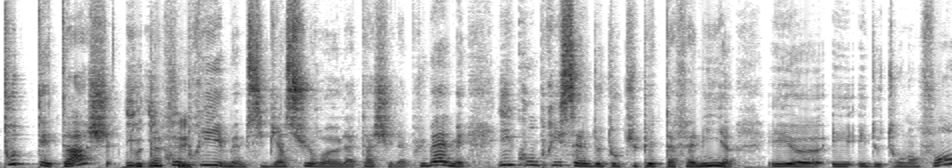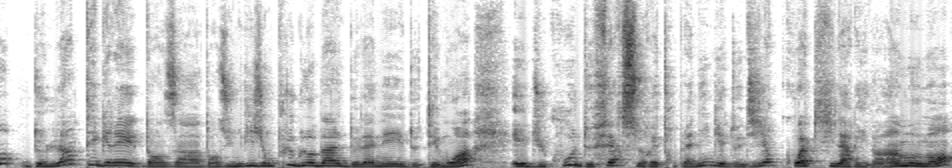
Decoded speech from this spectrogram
toutes tes tâches, y, Tout compris, même si bien sûr euh, la tâche est la plus belle, mais y compris celle de t'occuper de ta famille et, euh, et, et de ton enfant, de l'intégrer dans, un, dans une vision plus globale de l'année et de tes mois, et du coup de faire ce rétro-planning et de dire, quoi qu'il arrive à un moment,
